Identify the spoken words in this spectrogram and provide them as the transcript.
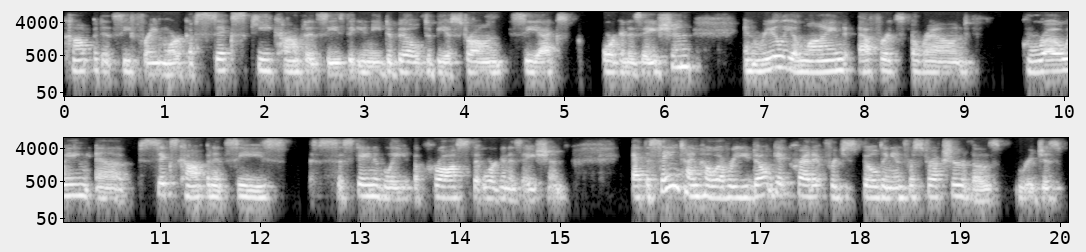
competency framework of six key competencies that you need to build to be a strong cx organization and really aligned efforts around growing uh, six competencies sustainably across the organization. At the same time, however, you don't get credit for just building infrastructure, those bridges,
